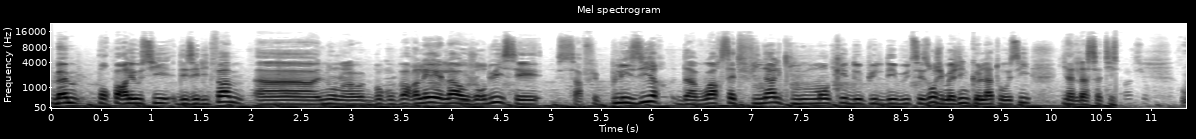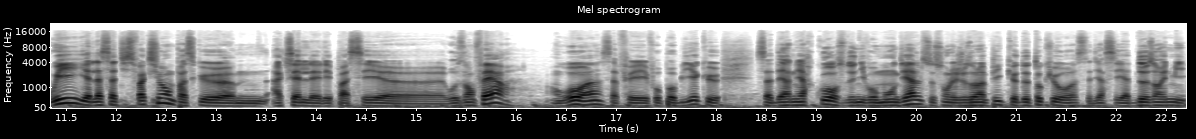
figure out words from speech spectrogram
Même pour parler aussi des élites femmes, euh, nous on en a beaucoup parlé. Là aujourd'hui, c'est ça fait plaisir d'avoir cette finale qui nous manquait depuis le début de saison. J'imagine que là, toi aussi, il y a de la satisfaction. Oui, il y a de la satisfaction parce que euh, Axel, elle est passée euh, aux enfers. En gros, hein, ça fait, faut pas oublier que sa dernière course de niveau mondial, ce sont les Jeux Olympiques de Tokyo, hein, c'est-à-dire c'est il y a deux ans et demi.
